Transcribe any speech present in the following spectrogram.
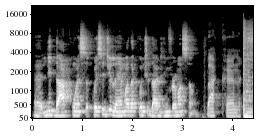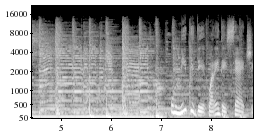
é, lidar com, essa, com esse dilema da quantidade de informação. Bacana. O MIPD 47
